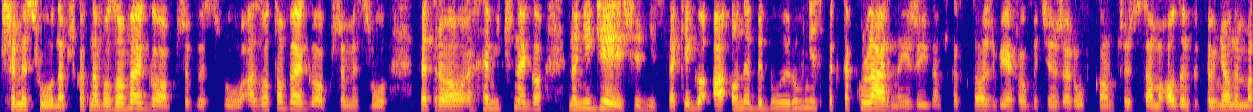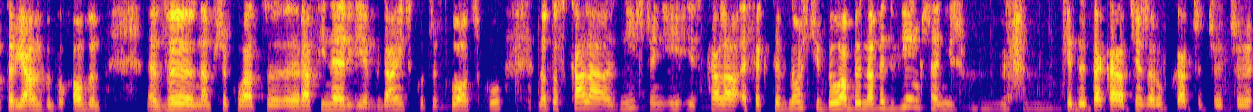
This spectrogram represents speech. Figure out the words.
przemysłu na przykład nawozowego, przemysłu azotowego, przemysłu petrochemicznego. No nie dzieje się nic takiego, a one by były równie spektakularne, jeżeli na przykład ktoś wjechałby ciężarówką czy samochodem wypełnionym materiałem wybuchowym w na przykład rafinerię w Gdańsku czy w Płocku, Płocku, no to skala zniszczeń i, i skala efektywności byłaby nawet większa niż w, kiedy taka ciężarówka czy, czy, czy,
